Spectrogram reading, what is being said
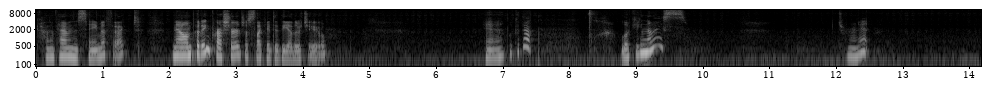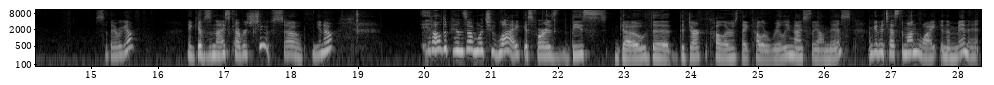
kind of having the same effect. Now I'm putting pressure just like I did the other two. And look at that. Looking nice. Turn it. So there we go. It gives a nice coverage too. So, you know, it all depends on what you like as far as these go. The, the darker colors, they color really nicely on this. I'm going to test them on white in a minute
